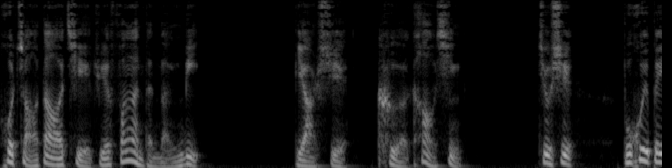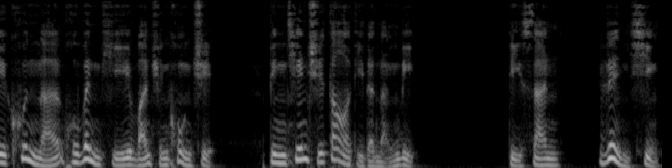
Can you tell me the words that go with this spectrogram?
或找到解决方案的能力；第二是可靠性，就是不会被困难或问题完全控制，并坚持到底的能力；第三，韧性，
